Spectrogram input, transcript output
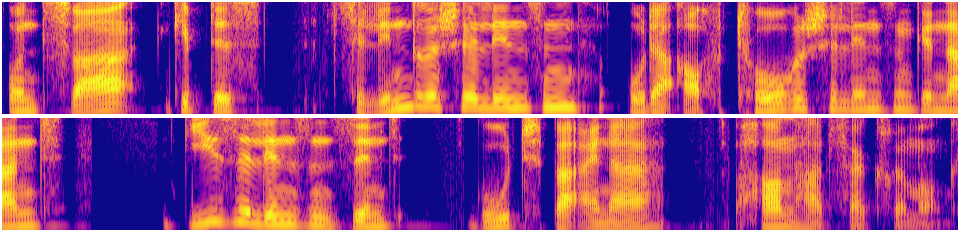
Und zwar gibt es zylindrische Linsen oder auch torische Linsen genannt. Diese Linsen sind gut bei einer Hornhautverkrümmung.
